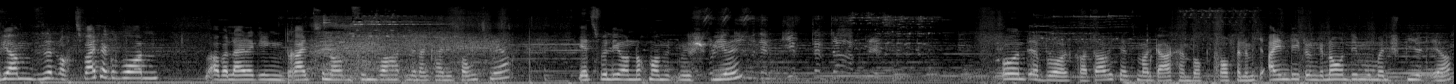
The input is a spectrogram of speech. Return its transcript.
Wir, haben, wir sind noch Zweiter geworden, aber leider gegen 13er und 5er hatten wir dann keine Chance mehr. Jetzt will Leon nochmal mit mir spielen. Und er brawlt gerade. Da habe ich jetzt mal gar keinen Bock drauf, wenn er mich einlädt und genau in dem Moment spielt er.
